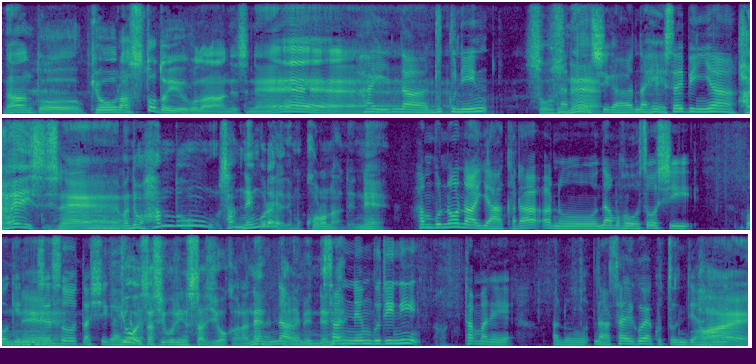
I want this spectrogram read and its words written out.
ん。なんと今日ラストということなんですね。はいな6人。そうですね。年がな閉鎖便や。早いですね、うん、まあでも半分3年ぐらいはでもコロナでね。半分のなやからあの生放送し方言にそうたしが今日久しぶりにスタジオからね、うん、対面でね。3年ぶりにたまにあのな最後役つんである、は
